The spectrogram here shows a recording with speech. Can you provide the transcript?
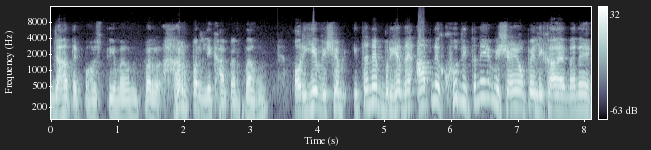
जहाँ तक पहुँचती है, मैं उन पर, हर पर लिखा करता हूँ। और ये विषय इतने बृहद है, आपने खुद इतने विषयों पे लिखा है, मैंने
